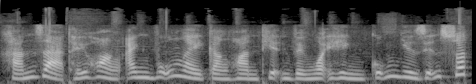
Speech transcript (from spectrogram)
khán giả thấy Hoàng Anh Vũ ngày càng hoàn thiện về ngoại hình cũng như diễn xuất,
